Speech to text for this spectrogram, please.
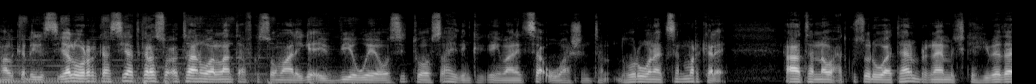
halka dhegeystayaal wararkaasi aad kala socotaan waa laanta afka soomaaliga ee v o a oo si toos ah idinkaga imaaneysa washington. Duhur wanaagsan mar kale. Haatanna waxaad ku soo dhawaataan barnaamijka hibada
